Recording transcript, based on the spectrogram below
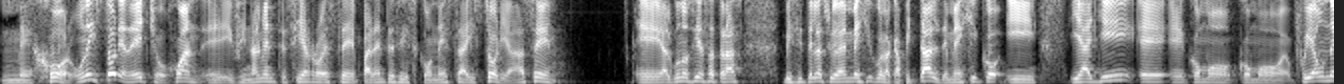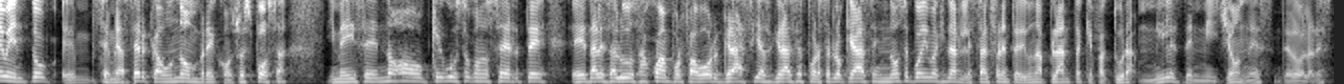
mejor. Una historia, de hecho, Juan, eh, y finalmente cierro este paréntesis con esta historia. Hace eh, algunos días atrás visité la Ciudad de México, la capital de México, y, allí, eh, como, como fui a un evento, se me acerca un hombre con su esposa y me dice, no, qué gusto conocerte, dale saludos a Juan, por favor, gracias, gracias por hacer lo que hacen. No se puede imaginar, él está al frente de una planta que factura miles de millones de dólares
